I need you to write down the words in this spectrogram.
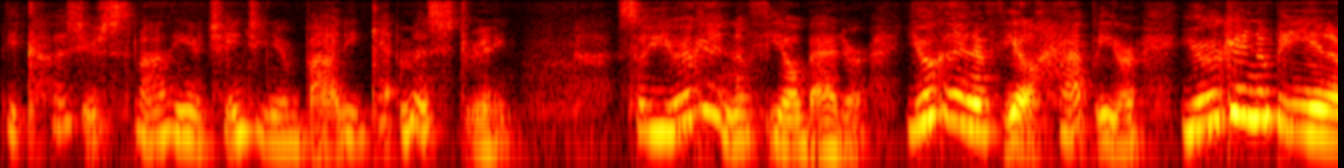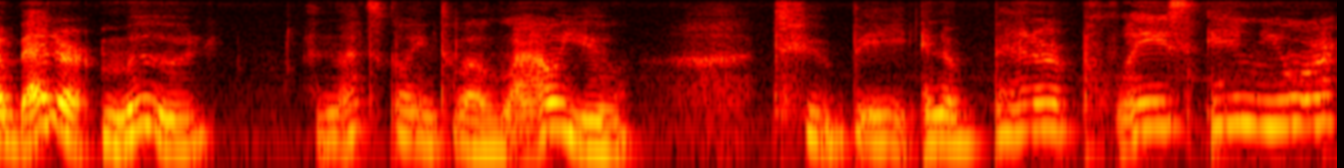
because you're smiling, you're changing your body chemistry. So you're going to feel better. You're going to feel happier. You're going to be in a better mood. And that's going to allow you to be in a better place in your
